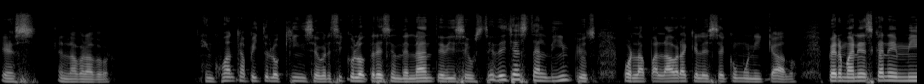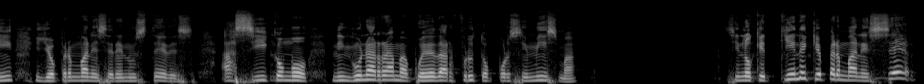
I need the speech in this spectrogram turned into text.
es el labrador. En Juan capítulo 15, versículo 3 en delante dice, ustedes ya están limpios por la palabra que les he comunicado. Permanezcan en mí y yo permaneceré en ustedes. Así como ninguna rama puede dar fruto por sí misma, sino que tiene que permanecer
